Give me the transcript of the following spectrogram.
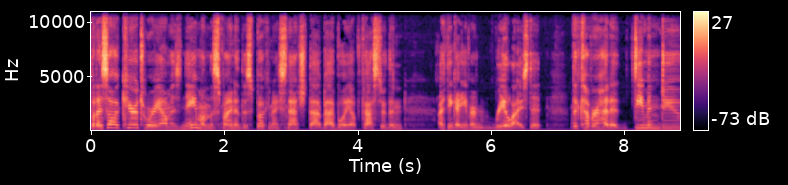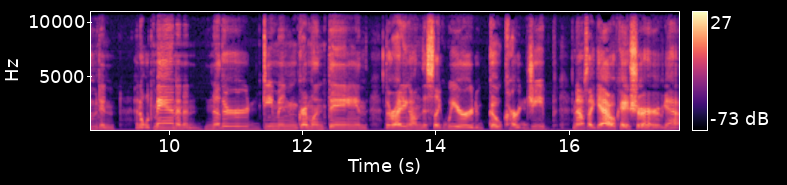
But I saw Akira Toriyama's name on the spine of this book, and I snatched that bad boy up faster than I think I even realized it the cover had a demon dude and an old man and another demon gremlin thing and they're riding on this like weird go-kart jeep and i was like yeah okay sure yeah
